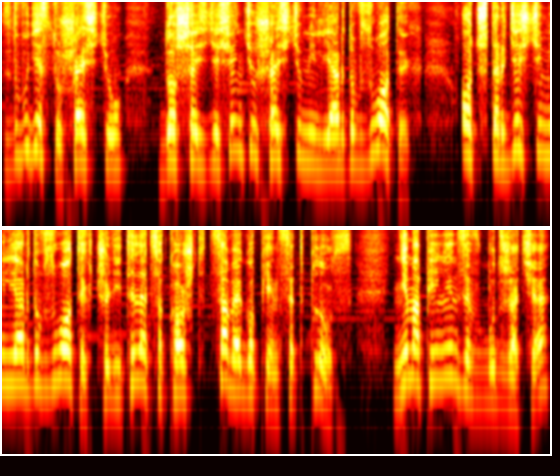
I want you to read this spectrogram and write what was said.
z 26 do 66 miliardów złotych o 40 miliardów złotych, czyli tyle co koszt całego 500. Nie ma pieniędzy w budżecie,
